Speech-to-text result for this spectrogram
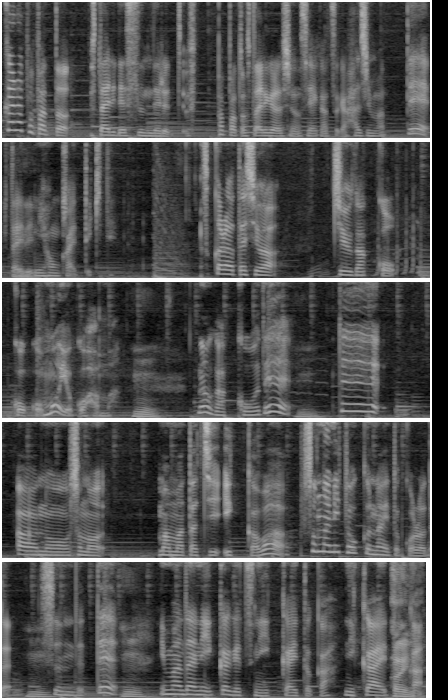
からパパと2人で住んでるっていうパパと2人暮らしの生活が始まって2人で日本帰ってきて。そっから私は中学校高校も横浜うん。の学校でうん。であのそのママたち一家はそんなに遠くないところでうん。住んでてうん。いま、未だに1ヶ月に1回とか2回とか。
